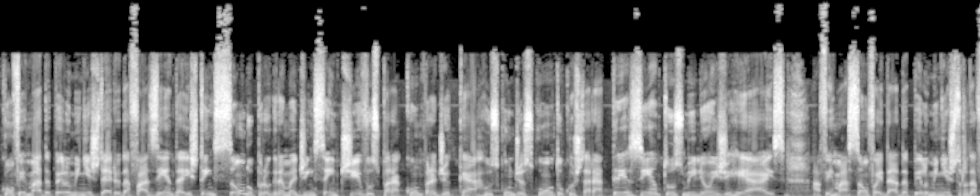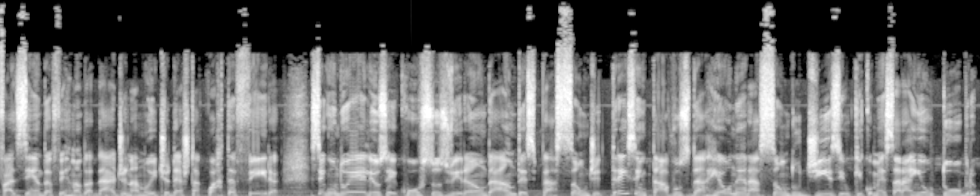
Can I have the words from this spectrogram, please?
Confirmada pelo Ministério da Fazenda, a extensão do programa de incentivos para a compra de carros com desconto custará 300 milhões de reais. A afirmação foi dada pelo ministro da Fazenda, Fernando Haddad, na noite desta quarta-feira. Segundo ele, os recursos virão da antecipação de 3 centavos da reoneração do diesel, que começará em outubro.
